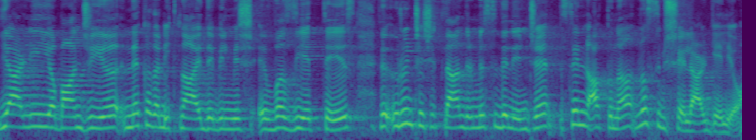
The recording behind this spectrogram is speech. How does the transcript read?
Yerliyi, yabancıyı ne kadar ikna edebilmiş e, vaziyetteyiz? Ve ürün çeşitlendirmesi denince senin aklına nasıl bir şeyler geliyor?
